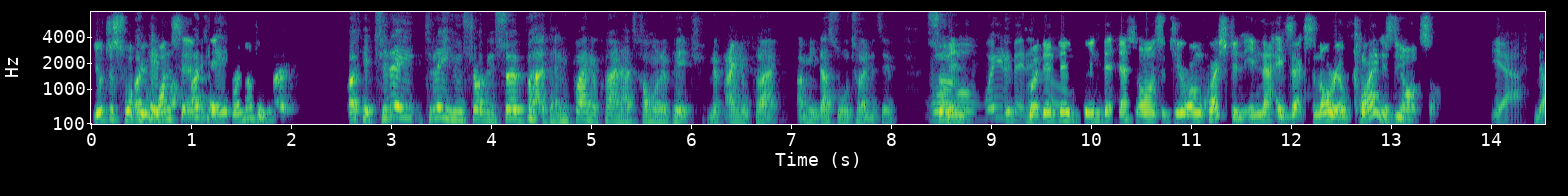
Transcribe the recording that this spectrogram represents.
You're just swapping Okay, one but- set of okay. mates for another. One. Okay, today today he was struggling so bad that Nathaniel Clyne had to come on the pitch. Nathaniel Clyne. I mean, that's the alternative. So Well, well, wait a minute. But then, then, then that's the answer to your own question. In that exact scenario, Clyne is the answer. yeah. No,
